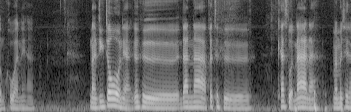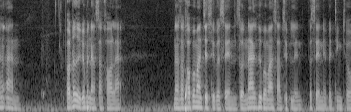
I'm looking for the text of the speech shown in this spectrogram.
สมควรเนี่ยฮะหนังจิงโจ้เนี่ยก็คือด้านหน้าก็จะคือแค่ส่วนหน้านะ มันไม่ใช่ทั้งอัน เพราะนอกอื่นก็เป็นหนังสังเคราะห์ล้วหนังสังเคราะห์ประมาณ 70%ส่วนหน้าคือประมาณ 30%เนี่ยเป็นจิงโจ้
